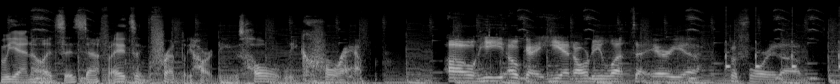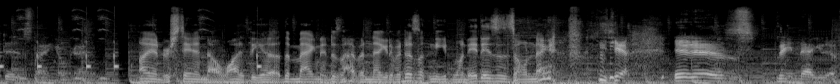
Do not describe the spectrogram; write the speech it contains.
But yeah, no, it's it's definitely it's incredibly hard to use. Holy crap! Oh, he okay. He had already left the area before it um did his thing. Okay. I understand now why the uh, the magnet doesn't have a negative. It doesn't need one. It is its own negative. yeah, it is the negative.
